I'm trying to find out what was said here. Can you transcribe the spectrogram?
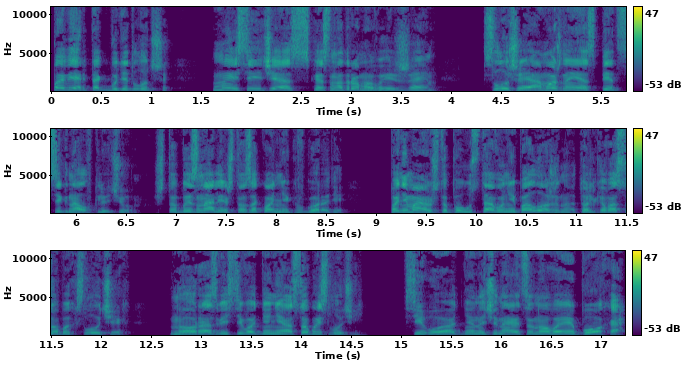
Поверь, так будет лучше. Мы сейчас с космодрома выезжаем. Слушай, а можно я спецсигнал включу? Чтобы знали, что законник в городе. Понимаю, что по уставу не положено, только в особых случаях. Но разве сегодня не особый случай? Сегодня начинается новая эпоха.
